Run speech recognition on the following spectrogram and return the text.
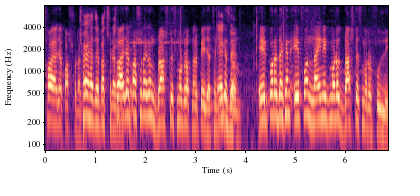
ছয় হাজার পাঁচশো টাকা। ছয় হাজার পাঁচশো টাকা ছয় হাজার পাঁচশো টাকা ব্রাশলেস মোটর আপনারা পেয়ে যাচ্ছেন ঠিক আছে? এরপরে দেখেন F one nine eight model brushless motor fully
